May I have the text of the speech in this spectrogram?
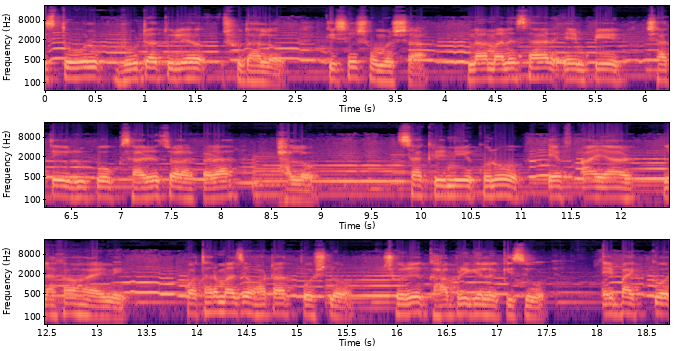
স্থূল ভ্রুটা তুলে শুধালো, কিসের সমস্যা? না মানে স্যার, এমপির সাথে রূপক স্যারের চলাফেরা ভালো। চাকরি নিয়ে কোনো এফআইআর লেখা হয়নি। কথার মাঝে হঠাৎ প্রশ্ন, শরীর ঘাবড়ে গেল কিছু। এই বাক্যর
